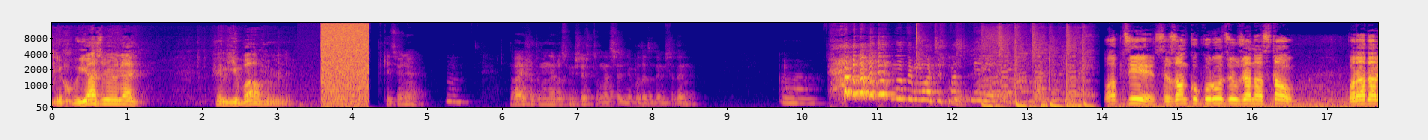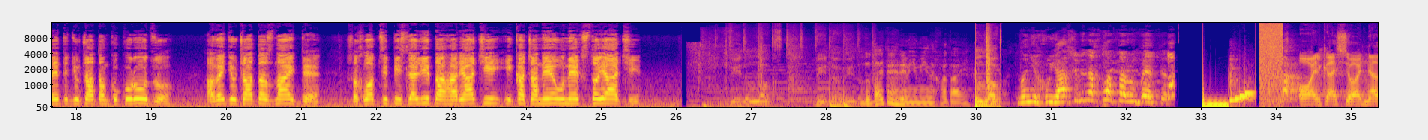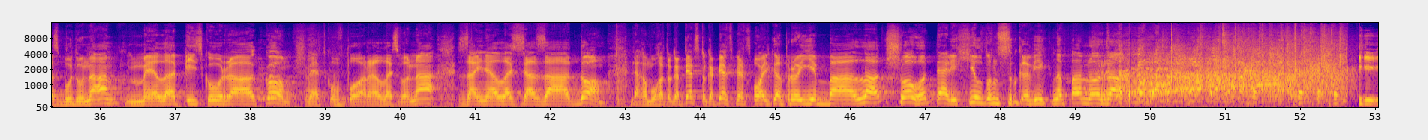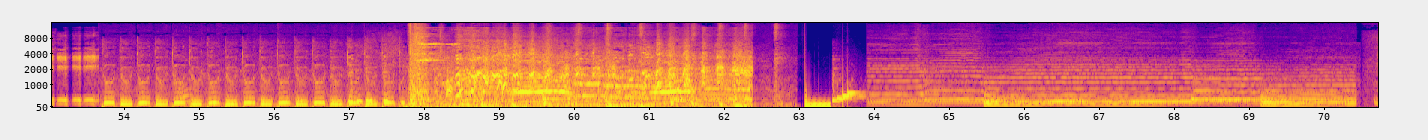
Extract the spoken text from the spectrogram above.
Ніхуя собі, блядь. В'їбав. що ли? Кіцюня, давай, якщо ти мене розсмішиш, то в нас сьогодні буде тудим сюдим. Ну ти мочиш, пошли. Хлопці, сезон кукурудзи вже настав. Пора дарити дівчатам кукурудзу. А ви, дівчата, знайте, що хлопці після літа гарячі і качани у них стоячі. Додай 3 гривні, мені не вистачає. Ну ніхуя собі на хлопа робити. Олька сьогодні з будуна мила піську раком. Швидко впоралась вона, зайнялася за дом. Бляха муха, то капець, то капець, спец. Олька проїбала, що в готелі Хілтон, сука, вікна панорам.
